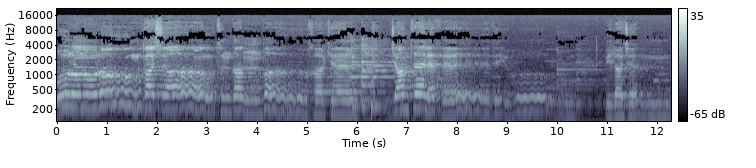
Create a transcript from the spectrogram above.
Urun urun kaş altından bakarken Can telef Bilacem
